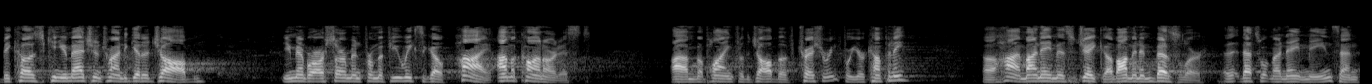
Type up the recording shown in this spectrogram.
Because can you imagine trying to get a job? You remember our sermon from a few weeks ago. Hi, I'm a con artist. I'm applying for the job of treasury for your company. Uh, hi, my name is Jacob. I'm an embezzler. Uh, that's what my name means. And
